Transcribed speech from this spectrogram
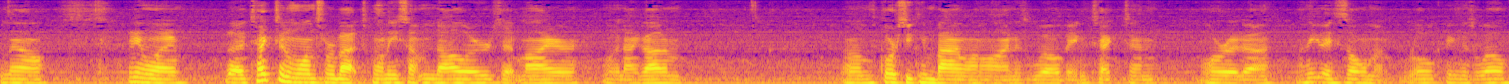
no. Anyway, the Tekton ones were about 20 something dollars at Meijer when I got them. Um, of course, you can buy them online as well, being Tekton. Or at, uh, I think they sell them at Rural King as well.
